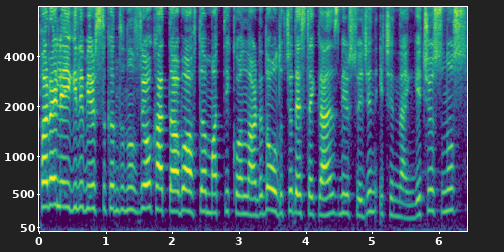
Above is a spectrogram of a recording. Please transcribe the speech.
Parayla ilgili bir sıkıntınız yok hatta bu hafta maddi konularda da oldukça desteklendiğiniz bir sürecin içinden geçiyorsunuz.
